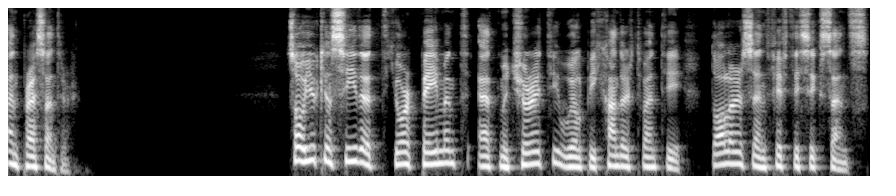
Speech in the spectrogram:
And press enter. So you can see that your payment at maturity will be $120.56.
